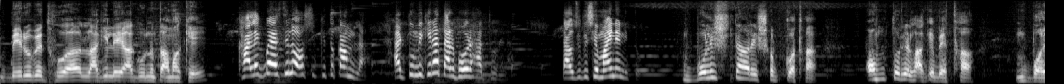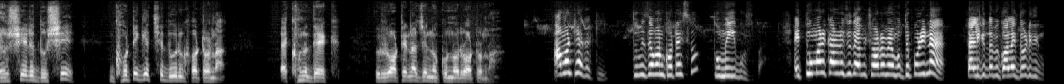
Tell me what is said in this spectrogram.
বেরোবে ধোয়া লাগিলে আগুন তামাকে। খালেক ভাই আসছিল অশিক্ষিত কামলা। আর তুমি কিনা তার ভোর হাত ধরলা। তাও যদি সে মাইনে নিত। বলিস না আর এসব কথা। অন্তরে লাগে ব্যথা। বয়সের দোষে ঘটে গেছে দুর্ঘটনা। এখন দেখ রটে না যেন কোনো রটনা। আমার টাকা কি? তুমি যেমন ঘটাইছো তুমিই বুঝবা। এই তোমার কারণে যদি আমি শরমের মধ্যে পড়ি না তাহলে কিন্তু আমি গলায় দড়ি দিব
